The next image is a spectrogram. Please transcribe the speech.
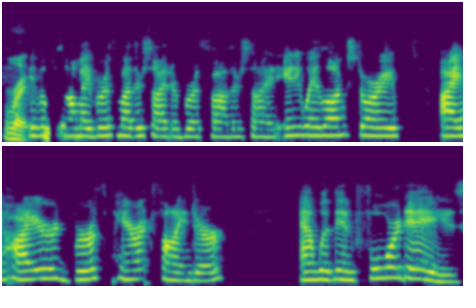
right. if it was on my birth mother side or birth father side. Anyway, long story, I hired Birth Parent Finder, and within four days,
